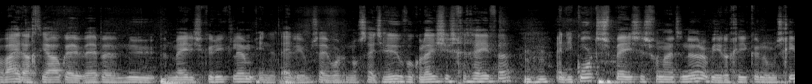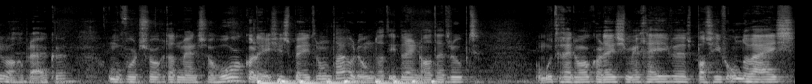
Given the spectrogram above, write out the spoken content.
Maar wij dachten, ja oké, we hebben nu een medisch curriculum. In het LUMC worden nog steeds heel veel colleges gegeven. Mhm. En die korte spaces vanuit de neurobiologie kunnen we misschien wel gebruiken... om ervoor te zorgen dat mensen hoorcolleges beter onthouden. Omdat iedereen altijd roept, we moeten geen hoorcollege meer geven. Het is passief onderwijs,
